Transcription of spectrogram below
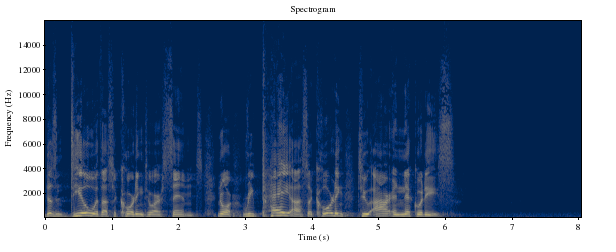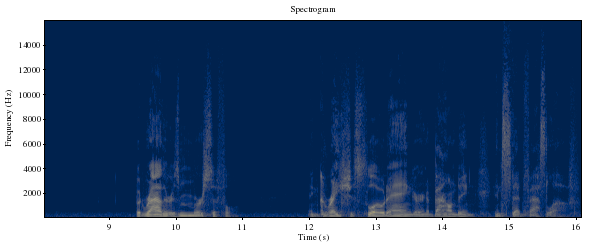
Doesn't deal with us according to our sins, nor repay us according to our iniquities, but rather is merciful and gracious, slow to anger, and abounding in steadfast love.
